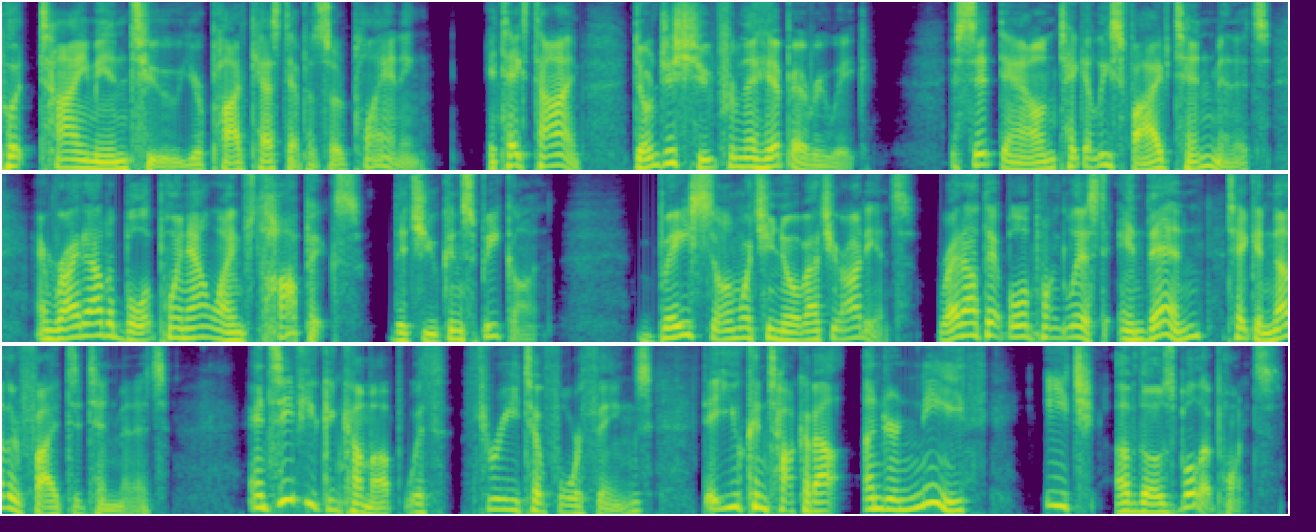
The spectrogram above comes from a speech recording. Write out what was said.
put time into your podcast episode planning. It takes time. Don't just shoot from the hip every week. Sit down, take at least five, ten minutes, and write out a bullet point outline of topics that you can speak on based on what you know about your audience. Write out that bullet point list and then take another five to 10 minutes and see if you can come up with three to four things that you can talk about underneath each of those bullet points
